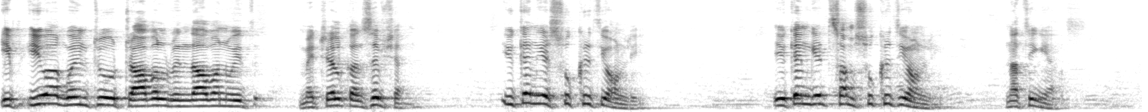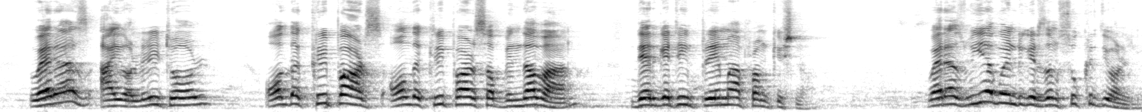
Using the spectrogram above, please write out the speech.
if you are going to travel Vrindavan with material conception, you can get Sukriti only. You can get some Sukriti only, nothing else. Whereas I already told, all the creepers, all the creepers of Vrindavan, they are getting prema from Krishna. Whereas we are going to get some Sukriti only.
